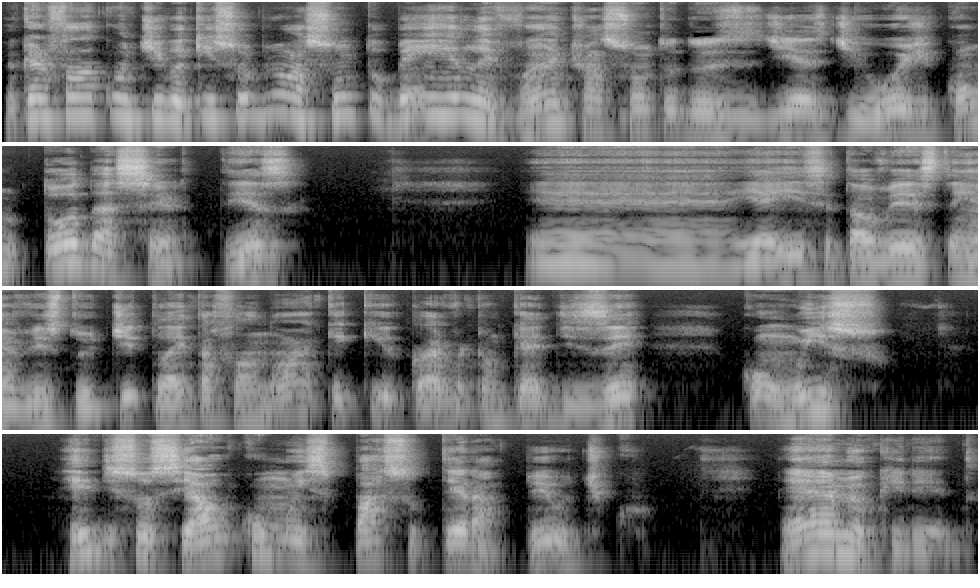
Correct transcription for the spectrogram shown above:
Eu quero falar contigo aqui sobre um assunto bem relevante, um assunto dos dias de hoje, com toda certeza. É, e aí você talvez tenha visto o título aí, tá falando, ah, o que, que o Cleverton quer dizer com isso? Rede social como um espaço terapêutico? É, meu querido.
